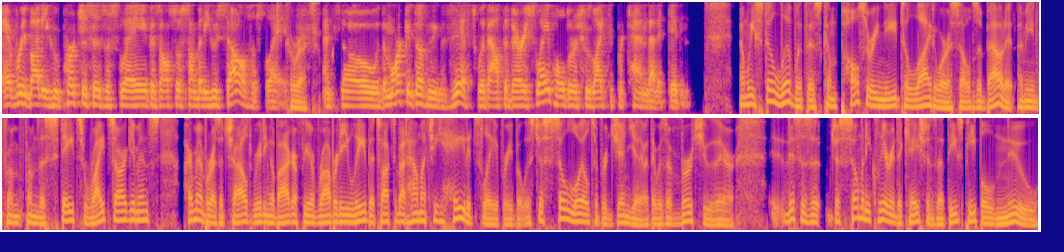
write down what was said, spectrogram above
everybody who purchases a slave is also somebody who sells a slave. Correct. And so the market doesn't exist without the very slaveholders who like to pretend that it didn't. And we still live with this compulsory need to lie to ourselves about it. I mean, from from the states' rights arguments, I remember as a child reading a biography of Robert E. Lee that talked about how much he hated slavery, but was just so loyal to Virginia. There was a virtue there. This is a, just so many clear indications that these people knew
